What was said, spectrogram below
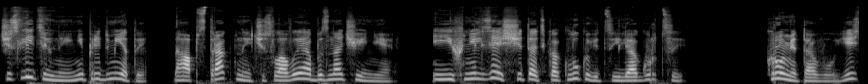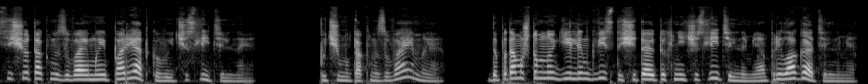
Числительные не предметы, а абстрактные числовые обозначения, и их нельзя считать как луковицы или огурцы. Кроме того, есть еще так называемые порядковые числительные. Почему так называемые? Да потому что многие лингвисты считают их не числительными, а прилагательными.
